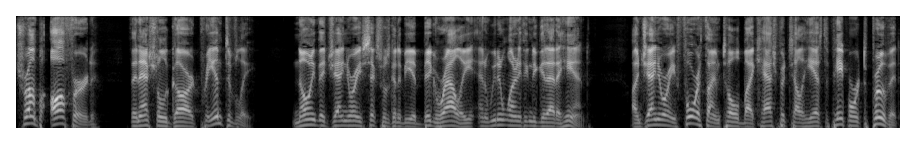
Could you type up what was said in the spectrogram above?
Trump offered the National Guard preemptively knowing that January 6th was going to be a big rally and we didn't want anything to get out of hand. On January 4th, I'm told by Kash Patel, he has the paperwork to prove it.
